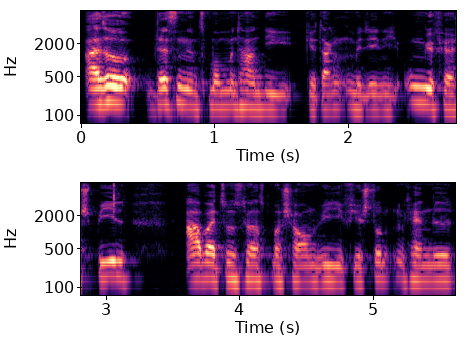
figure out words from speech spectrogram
Also, das sind jetzt momentan die Gedanken, mit denen ich ungefähr spiele. Aber jetzt müssen wir erstmal schauen, wie die 4-Stunden-Candle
